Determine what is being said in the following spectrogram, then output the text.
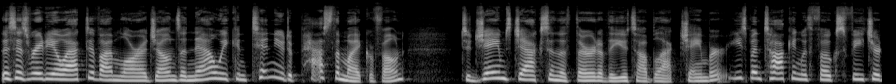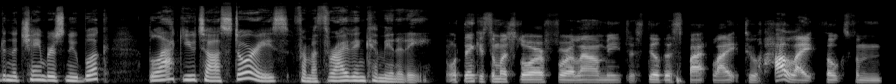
This is radioactive. I'm laura jones and now we continue to pass the microphone to James Jackson III of the Utah Black Chamber. He's been talking with folks featured in the Chamber's new book, Black Utah Stories from a Thriving Community. Well, thank you so much, Laura, for allowing me to steal the spotlight to highlight folks from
